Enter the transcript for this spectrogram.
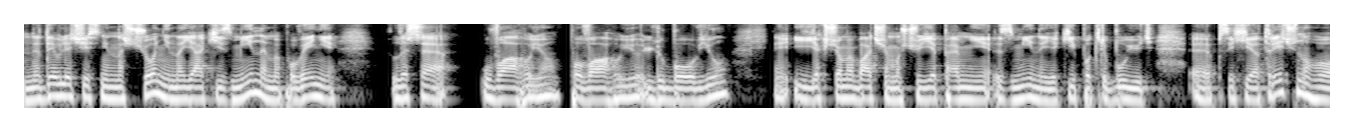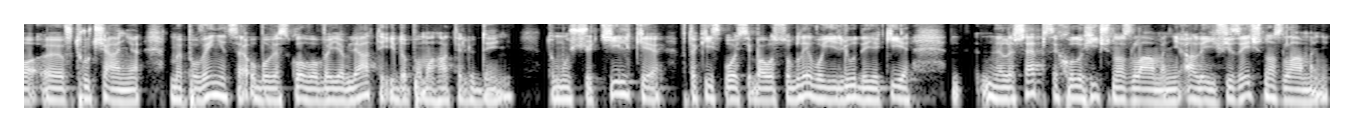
не дивлячись ні на що, ні на які зміни, ми повинні лише увагою, повагою, любов'ю. І якщо ми бачимо, що є певні зміни, які потребують е, психіатричного е, втручання, ми повинні це обов'язково виявляти і допомагати людині. Тому що тільки в такий спосіб, а особливо є люди, які не лише психологічно зламані, але й фізично зламані.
